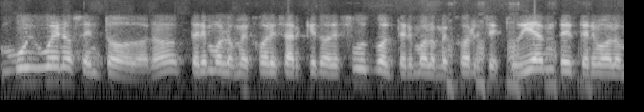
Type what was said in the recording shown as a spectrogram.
muy buenos en todo, ¿no? Tenemos los mejores arqueros de fútbol, tenemos los mejores estudiantes, tenemos los,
